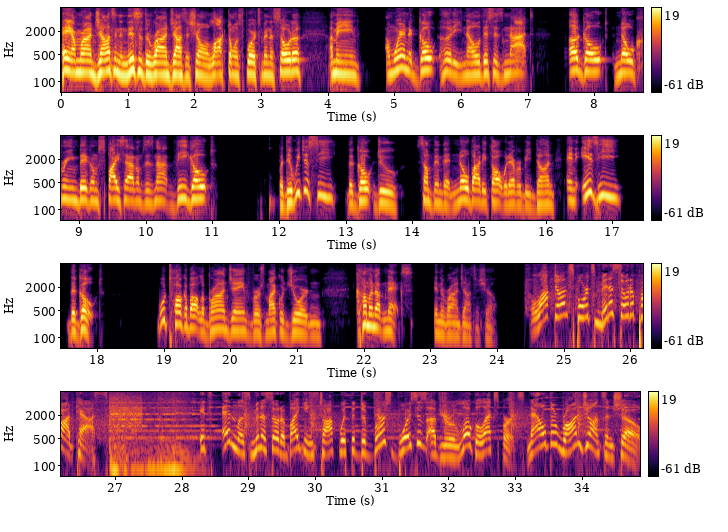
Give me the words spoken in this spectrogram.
Hey, I'm Ron Johnson, and this is the Ron Johnson Show on Locked On Sports Minnesota. I mean, I'm wearing a GOAT hoodie. No, this is not a GOAT. No, Cream Bigum, Spice Adams is not the GOAT. But did we just see the GOAT do something that nobody thought would ever be done? And is he the GOAT? We'll talk about LeBron James versus Michael Jordan coming up next in the Ron Johnson Show. Locked On Sports Minnesota podcast. It's endless Minnesota Vikings talk with the diverse voices of your local experts. Now, The Ron Johnson Show.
